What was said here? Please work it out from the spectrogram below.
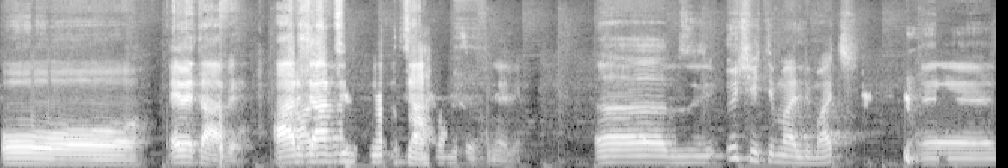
Oo. Evet abi. Arjantin, Fransa. Fransa finali. 3 ihtimalli maç. Ee,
